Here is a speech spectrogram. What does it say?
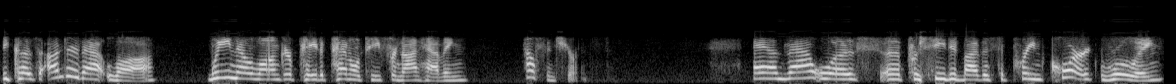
Because under that law, we no longer paid a penalty for not having health insurance. And that was uh, preceded by the Supreme Court ruling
